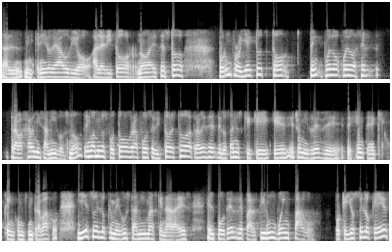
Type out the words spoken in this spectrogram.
al, ingeniero de audio, al editor, ¿no? Eso es todo. Por un proyecto, todo, puedo, puedo hacer trabajar mis amigos, ¿no? Tengo amigos fotógrafos, editores, todo a través de, los años que, que, he hecho mi red de, gente con quien trabajo. Y eso es lo que me gusta a mí más que nada, es el poder repartir un buen pago, porque yo sé lo que es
